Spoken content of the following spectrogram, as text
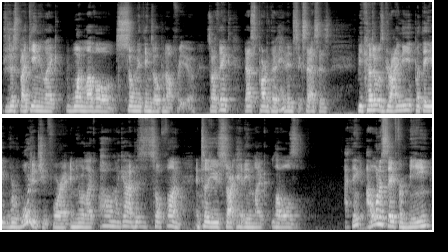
just by gaining like one level, so many things open up for you. So I think that's part of the hidden success is because it was grindy, but they rewarded you for it, and you were like, "Oh my god, this is so fun!" Until you start hitting like levels. I think I want to say for me,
